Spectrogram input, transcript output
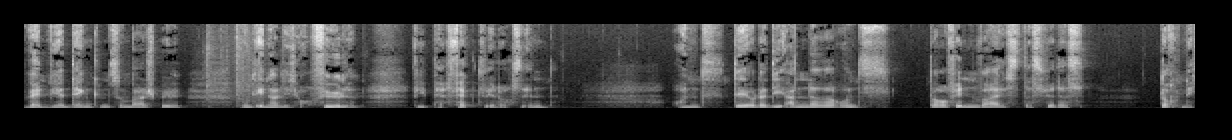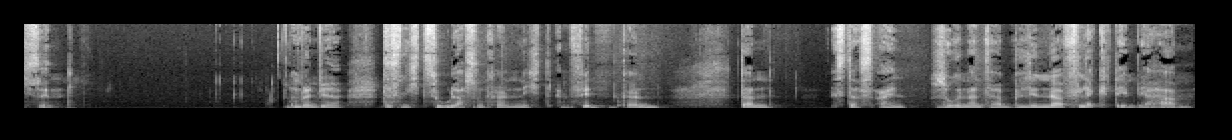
Wenn wir denken zum Beispiel und innerlich auch fühlen, wie perfekt wir doch sind, und der oder die andere uns darauf hinweist, dass wir das doch nicht sind. Und wenn wir das nicht zulassen können, nicht empfinden können, dann ist das ein sogenannter blinder Fleck, den wir haben,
